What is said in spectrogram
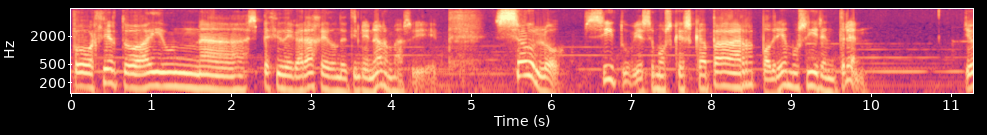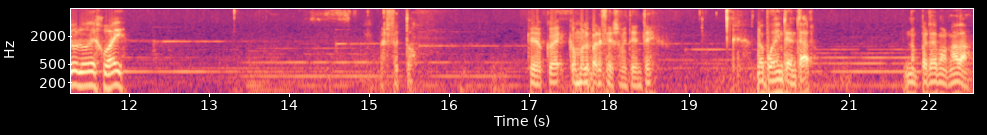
Por cierto, hay una especie de garaje donde tienen armas y solo si tuviésemos que escapar podríamos ir en tren. Yo lo dejo ahí. Perfecto. ¿Qué- qué- ¿Cómo le parece eso, mi teniente? Lo puede intentar. No perdemos nada.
